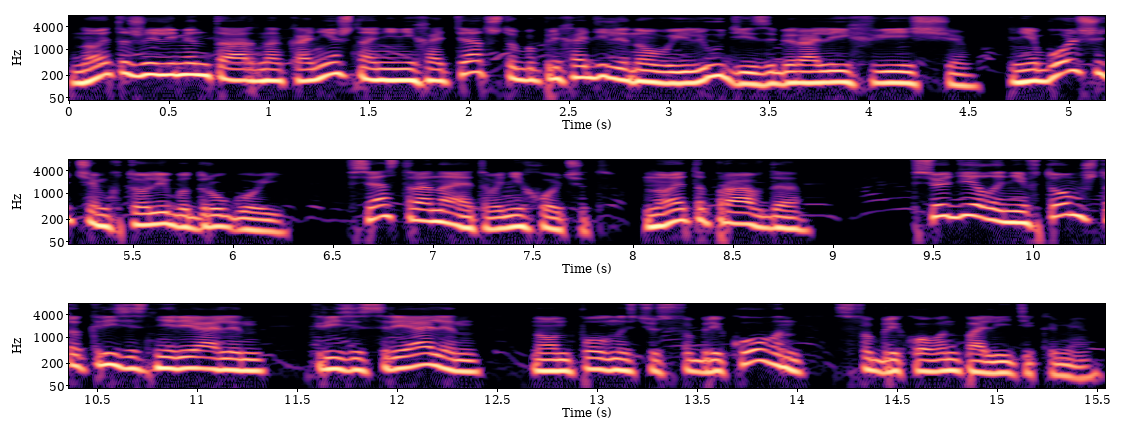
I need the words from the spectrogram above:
Но это же элементарно. Конечно, они не хотят, чтобы приходили новые люди и забирали их вещи. Не больше, чем кто-либо другой. Вся страна этого не хочет. Но это правда. Все дело не в том, что кризис нереален, кризис реален, но он полностью сфабрикован, сфабрикован политиками.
